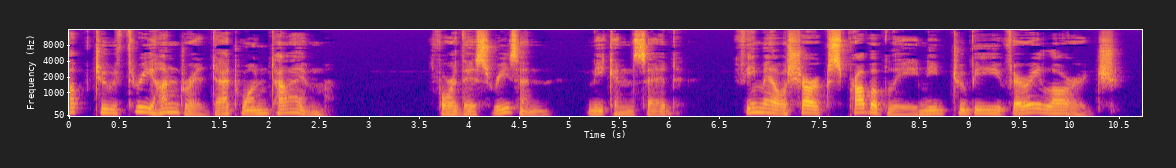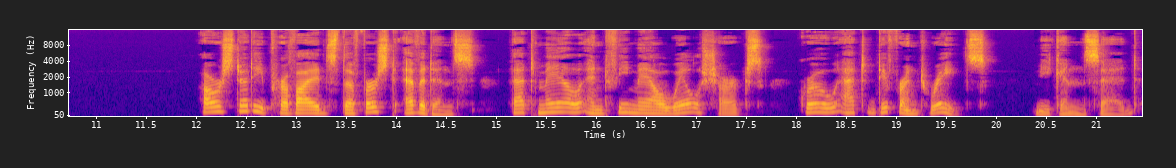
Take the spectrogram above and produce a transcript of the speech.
up to 300 at one time. For this reason, Meekan said, female sharks probably need to be very large. Our study provides the first evidence that male and female whale sharks grow at different rates Meekan said.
